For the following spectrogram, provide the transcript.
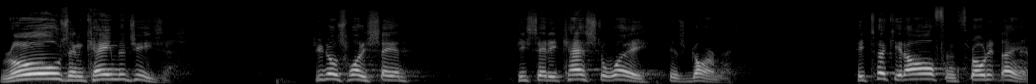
rose and came to Jesus. Do you notice what he said? He said he cast away his garment. He took it off and throwed it down.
